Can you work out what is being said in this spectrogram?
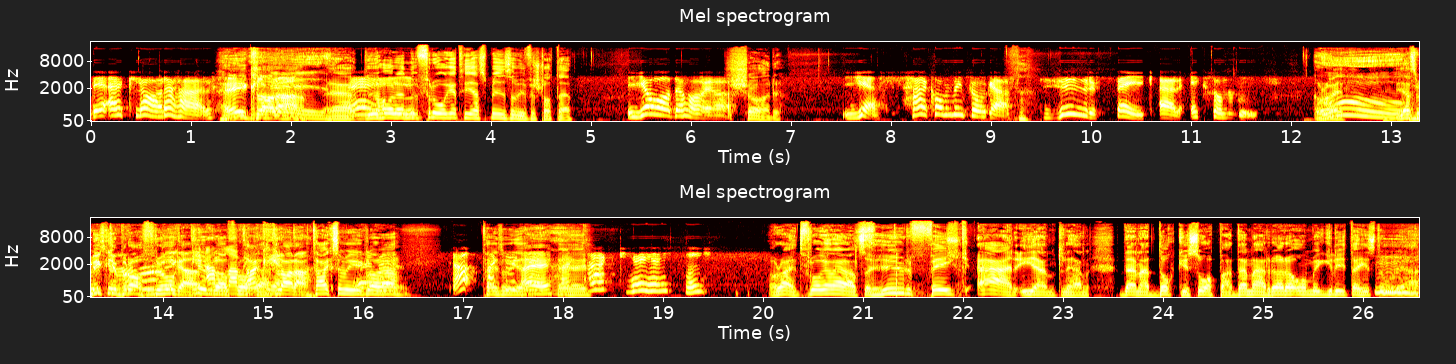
det är Klara här. Hej Klara! Eh, du har en fråga till Jasmin som vi förstått det. Ja, det har jag. Kör! Yes, här kommer min fråga. Hur fake är Ex on the beach? All right. Jasmin, Mycket ska- bra fråga. Mycket bra Alla fråga. Tack Klara! Tack så mycket Klara. Ja, Tack så mycket. Hej. Hej, hej. Tack, hej hej. hej. All right. Frågan är alltså hur fake är egentligen denna dokusåpa, denna röra om i gryta historia,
